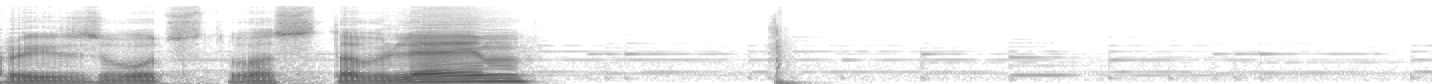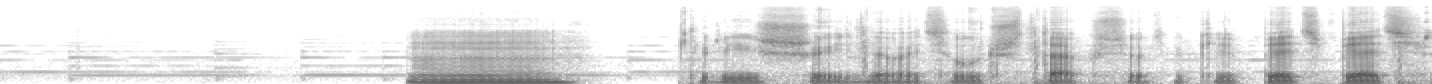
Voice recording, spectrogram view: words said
Производство оставляем. Три шесть. Давайте лучше так все-таки. Пять пять.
